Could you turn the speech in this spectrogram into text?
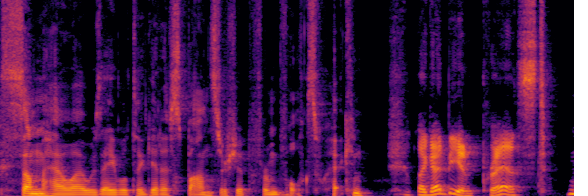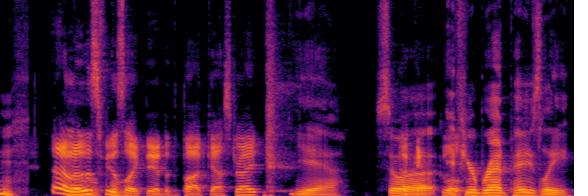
Somehow I was able to get a sponsorship from Volkswagen. Like, I'd be impressed. Hmm. I don't know. Oh, This feels boy. like the end of the podcast, right? Yeah. So Okay, uh, cool. if you're Brad Paisley,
